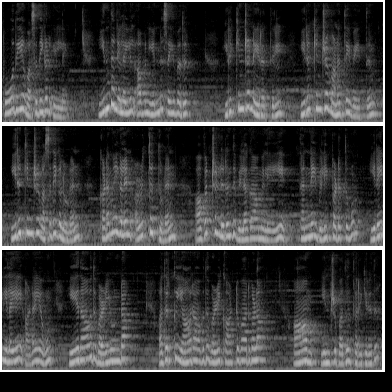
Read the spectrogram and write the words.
போதிய வசதிகள் இல்லை. இந்த நிலையில் அவன் என்ன செய்வது? இருக்கின்ற நேரத்தில் இருக்கின்ற மனத்தை வைத்து இருக்கின்ற வசதிகளுடன் கடமைகளின் அழுத்தத்துடன் அவற்றிலிருந்து விலகாமலேயே தன்னை வெளிப்படுத்தவும் இறைநிலையை அடையவும் ஏதாவது வழியுண்டா? அதற்கு யாராவது வழி காட்டுவார்களா? ஆம் என்று பதில் தருகிறது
